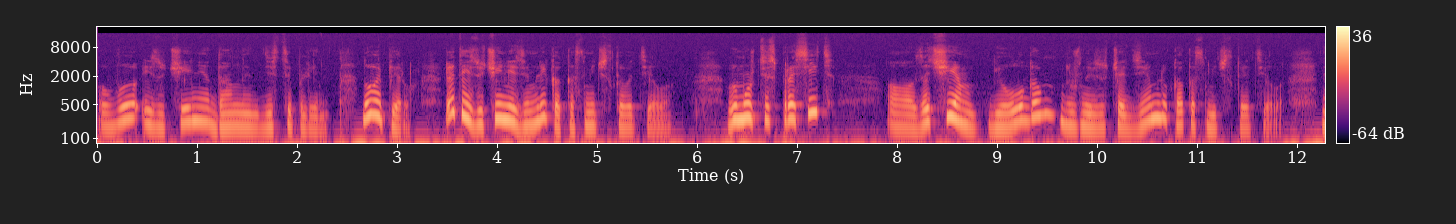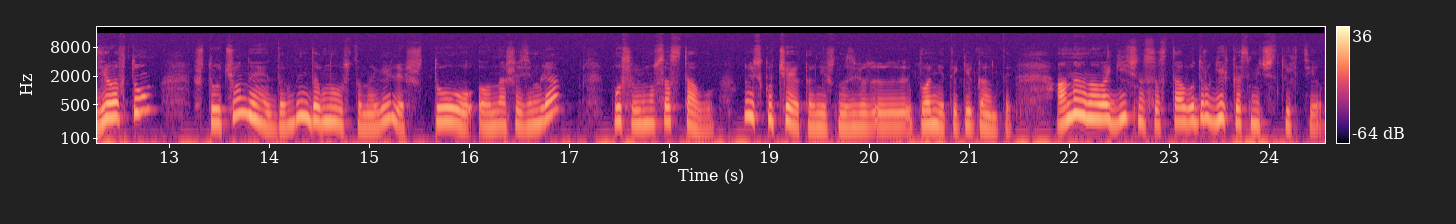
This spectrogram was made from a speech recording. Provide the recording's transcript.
в изучение данной дисциплины. Ну, во-первых, это изучение Земли как космического тела. Вы можете спросить, а, зачем геологам нужно изучать Землю как космическое тело. Дело в том, что ученые давным-давно установили, что а, наша Земля по своему составу, ну исключая, конечно, э, планеты-гиганты, она аналогична составу других космических тел.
